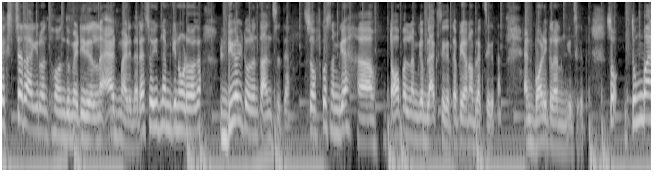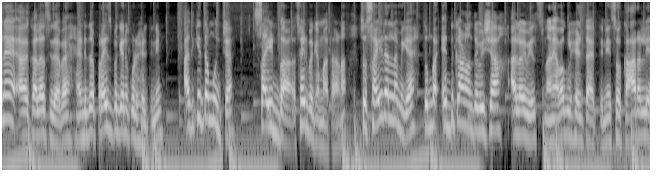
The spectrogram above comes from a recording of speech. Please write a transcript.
ಟೆಕ್ಸ್ಚರ್ ಆಗಿರುವಂತಹ ಒಂದು ಮೆಟೀರಿಯಲ್ನ ಆಡ್ ಮಾಡಿದ್ದಾರೆ. ಸೊ ಇದು ನಮಗೆ ನೋಡುವಾಗ ಡ್ಯೂಯಲ್ ಟೋಲ್ ಅಂತ ಅನ್ಸುತ್ತೆ. ಸೊ ಅಫ್ಕೋರ್ಸ್ ನಮಗೆ ಟಾಪ್ ಅಲ್ಲಿ ನಮಗೆ ಬ್ಲಾಕ್ ಸಿಗುತ್ತೆ ಪಿಯಾನೋ ಬ್ಲಾಕ್ ಸಿಗುತ್ತೆ ಅಂಡ್ ಬಾಡಿ ಕಲರ್ ನಮಗೆ ಸಿಗುತ್ತೆ. ಸೊ ತುಂಬಾನೇ ಕಲರ್ಸ್ ಇದಾವೆ. ಅಂಡ್ ಇದರ ಪ್ರೈಸ್ ಬಗ್ಗೆನೂ ಕೂಡ ಹೇಳ್ತೀನಿ. ಅದಕ್ಕಿಂತ ಮುಂಚೆ ಸೈಡ್ ಬ ಸೈಡ್ ಬಗ್ಗೆ ಮಾತಾಡೋಣ. ಸೊ ಸೈಡಲ್ಲಿ ನಮಗೆ ತುಂಬ ಎದ್ದು ಕಾಣುವಂಥ ವಿಷಯ ಅಲೋಯ್ ವೀಲ್ಸ್ ನಾನು ಯಾವಾಗಲೂ ಹೇಳ್ತಾ ಇರ್ತೀನಿ. ಸೊ ಕಾರಲ್ಲಿ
